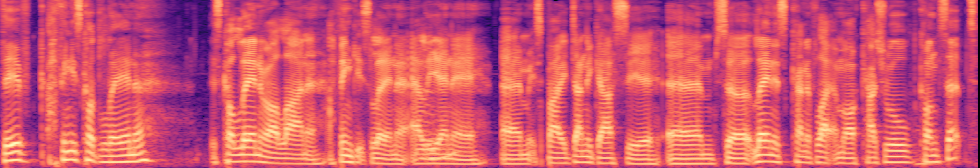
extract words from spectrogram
they've, I think it's called Lena. It's called Lena or Lana. I think it's Lena, L E N A. Um, it's by Dani García. Um, so Lena's kind of like a more casual concept.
